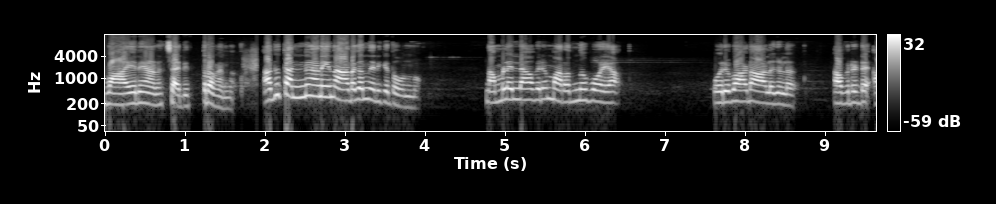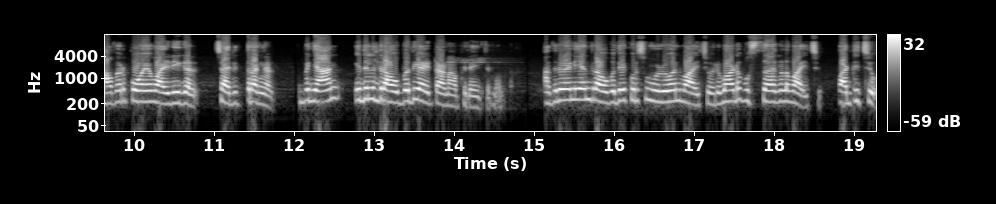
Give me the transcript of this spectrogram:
വായനയാണ് ചരിത്രമെന്ന്. അത് തന്നെയാണ് ഈ നാടകം എന്ന് എനിക്ക് തോന്നുന്നു. നമ്മളെല്ലാവരും മറന്നുപോയ ഒരുപാട് ആളുകൾ അവരുടെ അവർ പോയ വഴികൾ ചരിത്രങ്ങൾ. ഇപ്പൊ ഞാൻ ഇതിൽ ദ്രൗപതി ആയിട്ടാണ് അഭിനയിക്കുന്നത്. അതിനുവേണ്ടി ഞാൻ ദ്രൗപതിയെ കുറിച്ച് മുഴുവൻ വായിച്ചു ഒരുപാട് പുസ്തകങ്ങൾ വായിച്ചു പഠിച്ചു.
